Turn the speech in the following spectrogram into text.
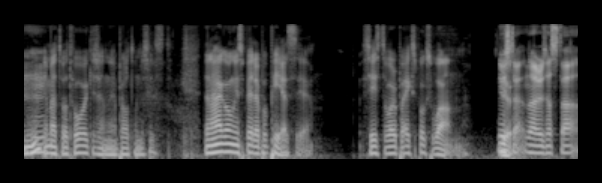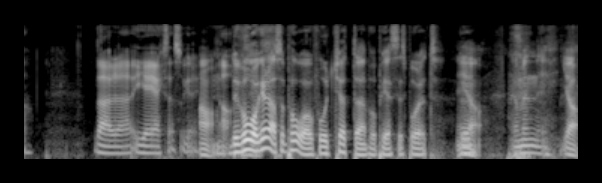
Mm. I och med att det var två veckor sedan jag pratade om det sist. Den här gången spelar jag på PC. Sist var det på Xbox One. Just det, när du testade där eh, EA Access och grejer. Ja. Ja. Du vågar alltså på att fortsätta på PC-spåret? Mm. Ja. Ja, men ja.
